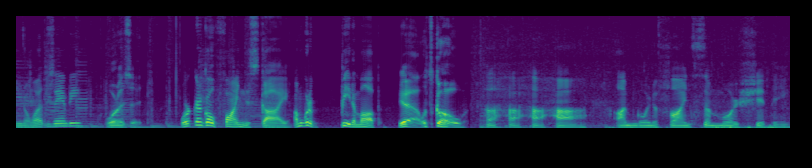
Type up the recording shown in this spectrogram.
You know what, Zambi? What is it? We're gonna go find this guy. I'm gonna beat him up. Yeah, let's go. Ha ha ha ha. I'm going to find some more shipping.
